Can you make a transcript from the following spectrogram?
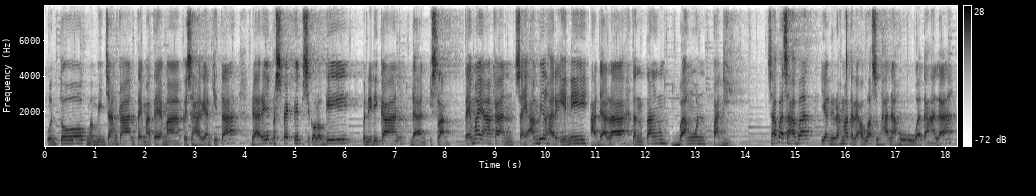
Untuk membincangkan tema-tema keseharian kita Dari perspektif psikologi, pendidikan, dan Islam. Tema yang akan saya ambil hari ini adalah tentang bangun pagi. Sahabat-sahabat yang dirahmati oleh Allah subhanahu wa ta'ala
